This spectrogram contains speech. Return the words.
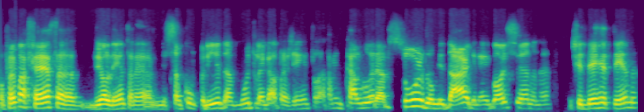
Então foi uma festa violenta, né? Missão cumprida, muito legal pra gente. Lá tava um calor absurdo, umidade, né? Igual esse ano, né? A gente derretendo.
